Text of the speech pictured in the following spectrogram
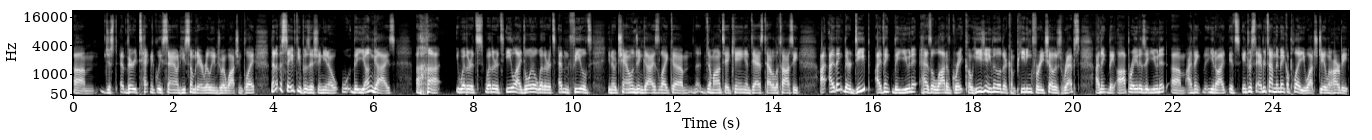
um, just very technically sound. He's somebody I really enjoy watching play. Then at the safety position, you know, the young guys. Uh, whether it's whether it's Eli Doyle, whether it's Evan Fields, you know, challenging guys like um, Damontae King and Daz Tautalatasi. I, I think they're deep. I think the unit has a lot of great cohesion, even though they're competing for each other's reps. I think they operate as a unit. Um, I think you know I, it's interesting. Every time they make a play, you watch Jalen Harvey,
